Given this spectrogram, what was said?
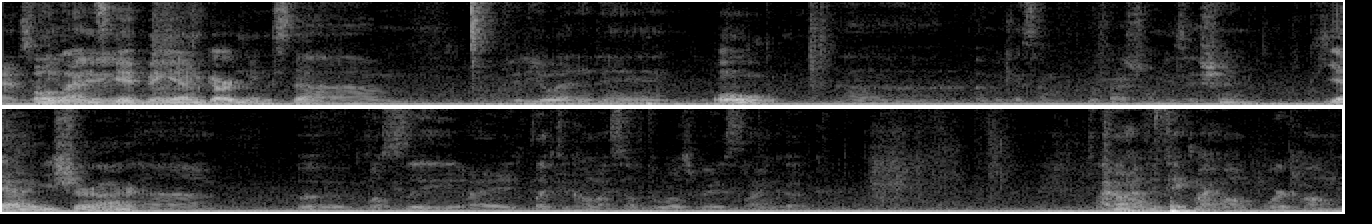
landscaping. Oh, landscaping and gardening stuff. Um, video editing. oh, Uh, I guess I'm a professional musician. yeah, you sure are. Um, but mostly, I like to call myself the world's greatest line cook. I don't have to take my home work home.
